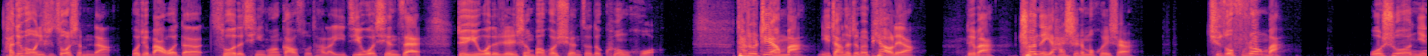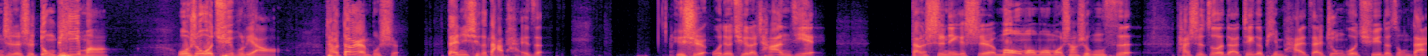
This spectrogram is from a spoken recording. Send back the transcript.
他就问我你是做什么的，我就把我的所有的情况告诉他了，以及我现在对于我的人生包括选择的困惑。他说：“这样吧，你长得这么漂亮，对吧？穿的也还是那么回事儿，去做服装吧。”我说：“您指的是冻批吗？”我说：“我去不了。”他说：“当然不是，带你去个大牌子。”于是我就去了长安街，当时那个是某某某某上市公司，他是做的这个品牌在中国区域的总代，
